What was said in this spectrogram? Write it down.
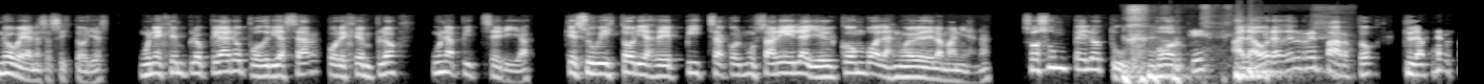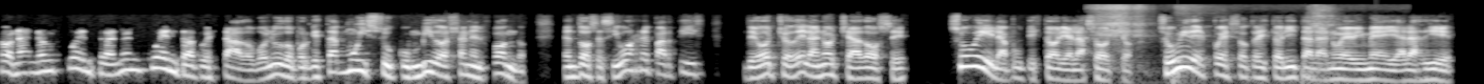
no vean esas historias. Un ejemplo claro podría ser, por ejemplo, una pizzería que sube historias de pizza con mozzarella y el combo a las 9 de la mañana. Sos un pelotudo, porque a la hora del reparto la persona no encuentra, no encuentra tu estado, boludo, porque está muy sucumbido allá en el fondo. Entonces, si vos repartís de 8 de la noche a 12, subí la puta historia a las 8, subí después otra historita a las 9 y media, a las 10,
